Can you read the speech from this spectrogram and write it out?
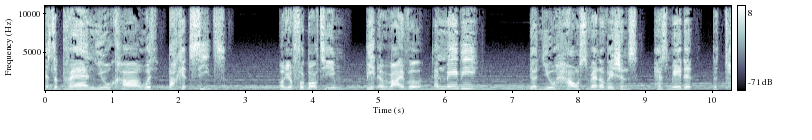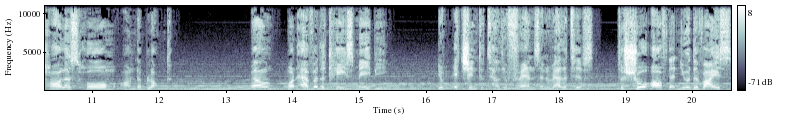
it's a brand new car with bucket seats. Or your football team beat a rival and maybe your new house renovations has made it the tallest home on the block. Well, whatever the case may be, you're itching to tell your friends and relatives to show off that new device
